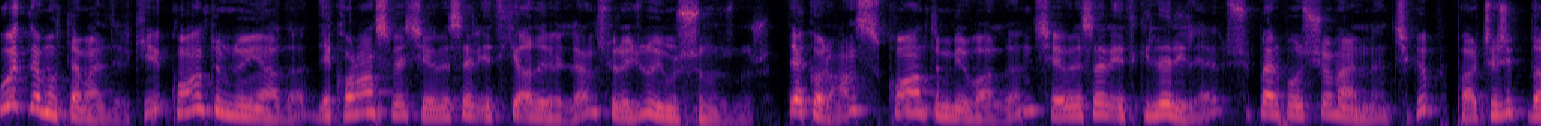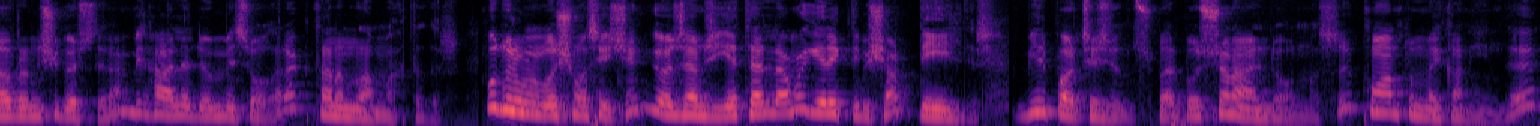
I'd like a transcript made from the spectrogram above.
Kuvvetle muhtemeldir ki kuantum dünyada dekorans ve çevresel etki adı verilen süreci duymuşsunuzdur. Dekorans, kuantum bir varlığın çevresel etkiler ile süperpozisyon halinden çıkıp parçacık davranışı gösteren bir hale dönmesi olarak tanımlanmaktadır. Bu durumun ulaşması için gözlemci yeterli ama gerekli bir şart değildir. Bir parçacığın süperpozisyon halinde olması kuantum mekaniğinde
